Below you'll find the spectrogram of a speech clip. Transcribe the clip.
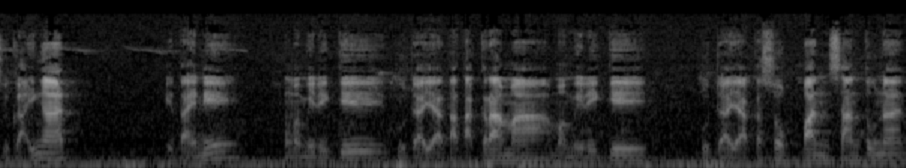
juga ingat kita ini memiliki budaya tata krama, memiliki budaya kesopan santunan,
